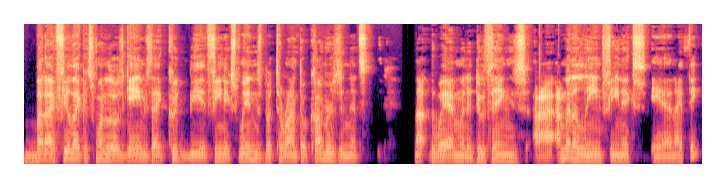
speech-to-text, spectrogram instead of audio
but I feel like it's one of those games that could be Phoenix wins, but Toronto covers, and that's not the way I'm going to do things. I, am going to lean Phoenix, and I think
